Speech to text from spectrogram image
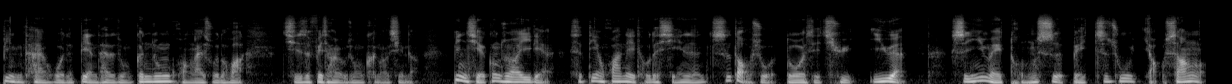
病态或者变态的这种跟踪狂来说的话，其实非常有这种可能性的，并且更重要一点是，电话那头的嫌疑人知道说 Dorothy 去医院是因为同事被蜘蛛咬伤了。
